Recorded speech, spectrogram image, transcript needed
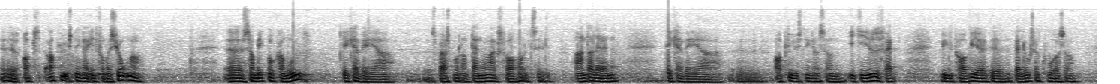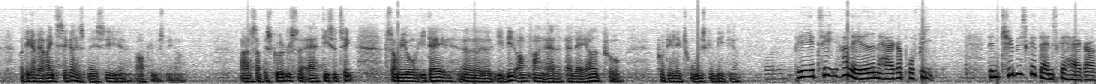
øh, op, oplysninger og informationer, øh, som ikke må komme ud. Det kan være øh, spørgsmål om Danmarks forhold til andre lande. Det kan være øh, oplysninger, som i givet fald vil påvirke valutakurser. Og det kan være rent sikkerhedsmæssige oplysninger. Altså beskyttelse af disse ting, som jo i dag øh, i vidt omfang er, er lagret på, på det elektroniske medie. PET har lavet en hackerprofil. Den typiske danske hacker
